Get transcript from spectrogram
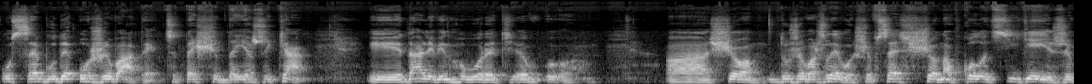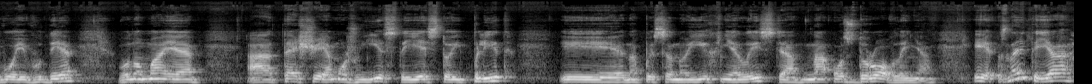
усе буде оживати. Це те, що дає життя. І далі він говорить, е, що дуже важливо, що все, що навколо цієї живої води, воно має те, що я можу їсти, є той плід, і написано їхнє листя на оздоровлення. І знаєте, я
